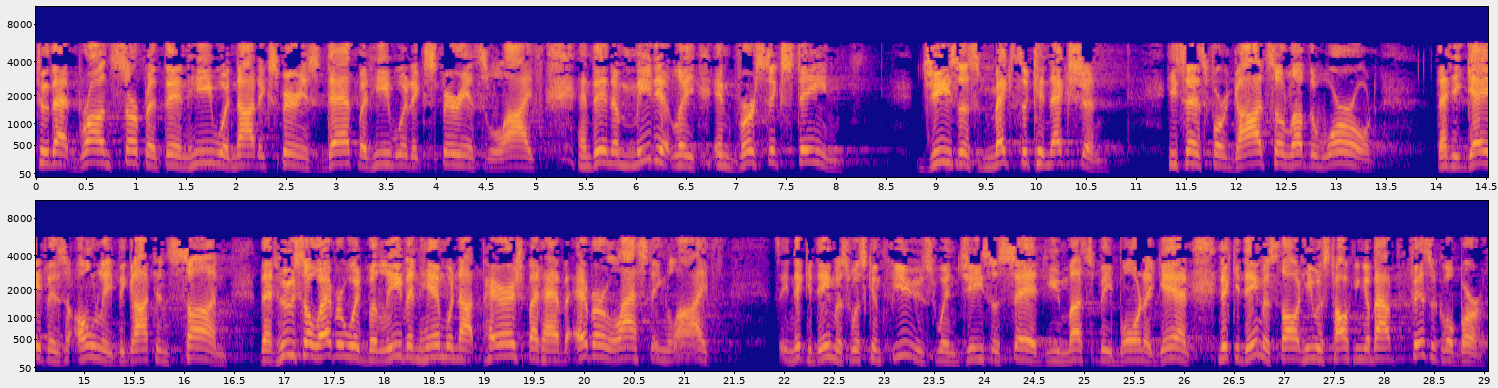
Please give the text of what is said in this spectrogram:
to that bronze serpent, then he would not experience death, but he would experience life. And then immediately in verse 16, Jesus makes the connection. He says, For God so loved the world that he gave his only begotten son, that whosoever would believe in him would not perish, but have everlasting life. See, Nicodemus was confused when Jesus said, you must be born again. Nicodemus thought he was talking about physical birth.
